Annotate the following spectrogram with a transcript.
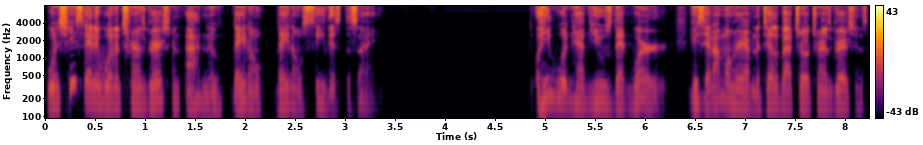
When she said it wasn't a transgression, I knew they don't they don't see this the same. He wouldn't have used that word. He said, "I'm on here having to tell about your transgressions."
